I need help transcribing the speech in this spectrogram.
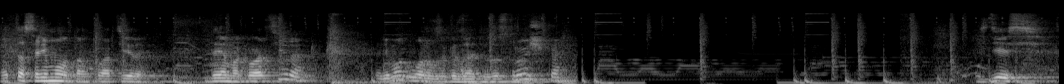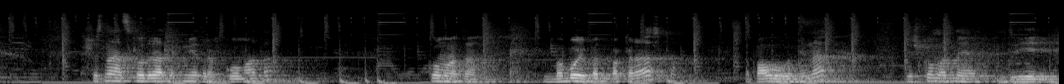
Это с ремонтом квартиры, демо-квартира. Ремонт можно заказать у застройщика. Здесь 16 квадратных метров комната. Комната обои под покраску. На полу ламинат, межкомнатные двери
